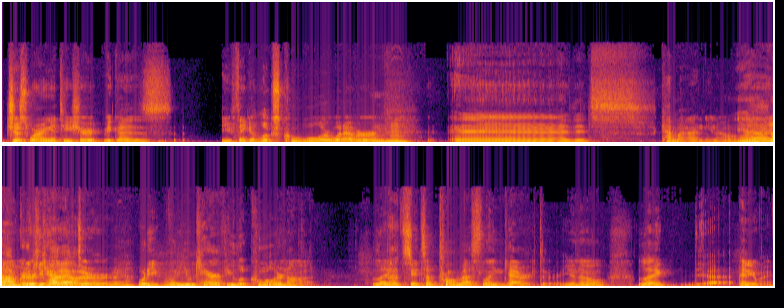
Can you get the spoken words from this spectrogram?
just wearing a t-shirt because you think it looks cool or whatever, Mm-hmm. eh, it's come on, you know. Yeah, like, no, you're, I'm gonna keep my eye character. yeah. What do you What do you care if you look cool or not? Like That's- it's a pro wrestling character, you know. Like uh, anyway,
